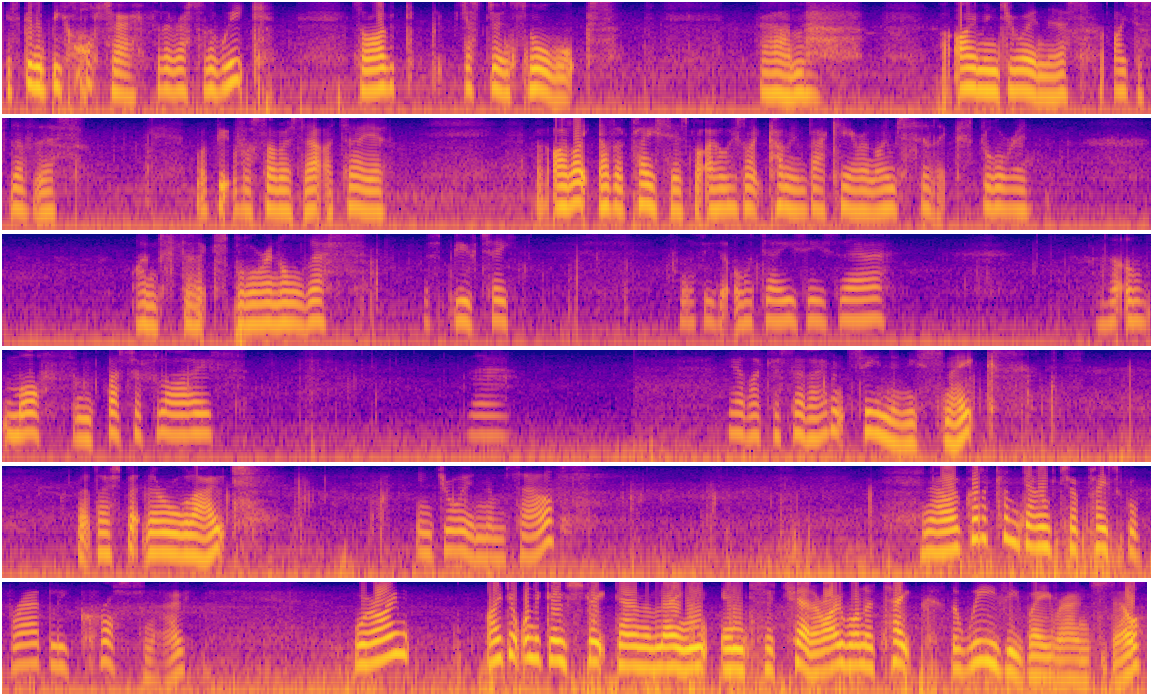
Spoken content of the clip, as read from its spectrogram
it's going to be hotter for the rest of the week. So I'm just doing small walks. Um, but I'm enjoying this. I just love this. My beautiful Somerset, I tell you. I like other places, but I always like coming back here and I'm still exploring. I'm still exploring all this, this beauty. Lovely little daisies there. Little moths and butterflies. There. Yeah, like I said, I haven't seen any snakes. But I expect they're all out, enjoying themselves. Now I've got to come down to a place called Bradley Cross now, where I'm. I don't want to go straight down the lane into Cheddar. I want to take the Weavy way round still.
